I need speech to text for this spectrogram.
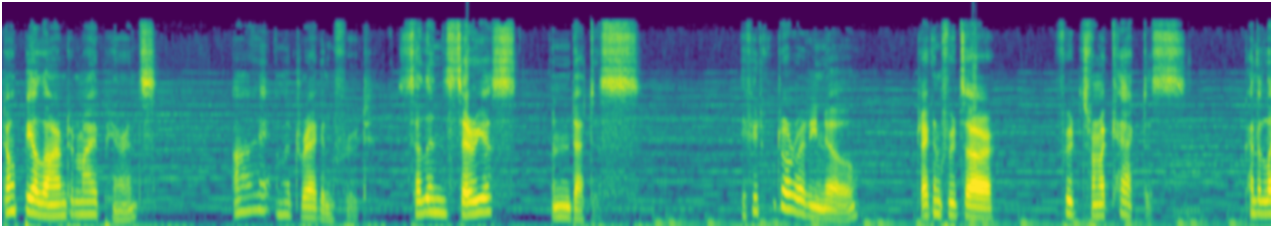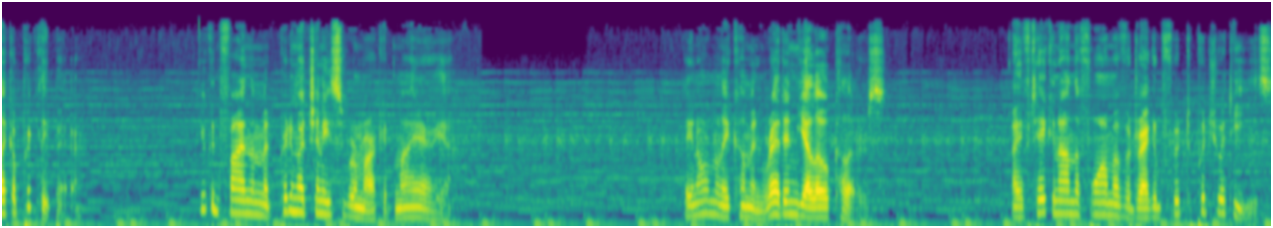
Don't be alarmed at my appearance. I am a dragon fruit, Selenicereus undatus. If you don't already know, dragon fruits are fruits from a cactus, kind of like a prickly pear. You can find them at pretty much any supermarket in my area. They normally come in red and yellow colors. I have taken on the form of a dragon fruit to put you at ease.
